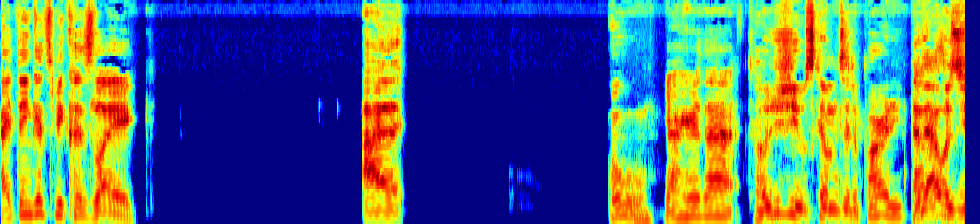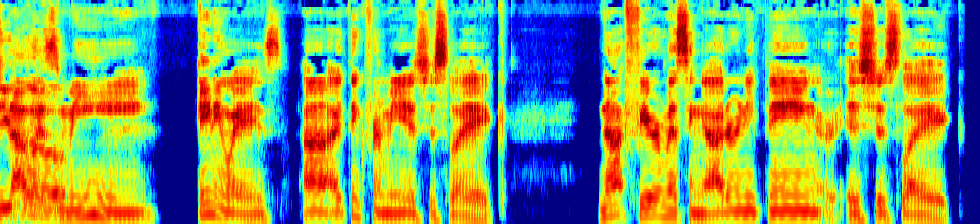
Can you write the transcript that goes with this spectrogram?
I think it's because like I. Oh, y'all hear that? Told you she was coming to the party. That, was, you. That was me. Anyways, uh, I think for me, it's just like not fear of missing out or anything, or it's just like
